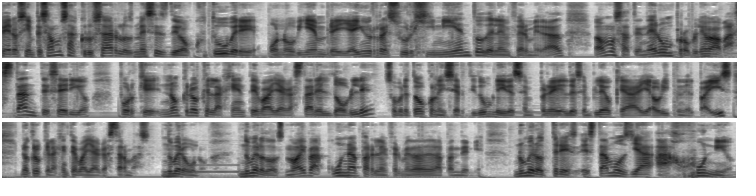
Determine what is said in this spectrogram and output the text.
Pero si empezamos a cruzar los meses de octubre o noviembre y hay un resurgimiento de la enfermedad, vamos a tener un problema bastante serio porque no creo que la gente vaya a gastar el doble, sobre todo con la incertidumbre y el desempleo que hay ahorita en el país, no creo que la gente vaya a gastar más. Número uno. Número dos, no hay vacuna para la enfermedad de la pandemia. Número tres, estamos ya a junio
